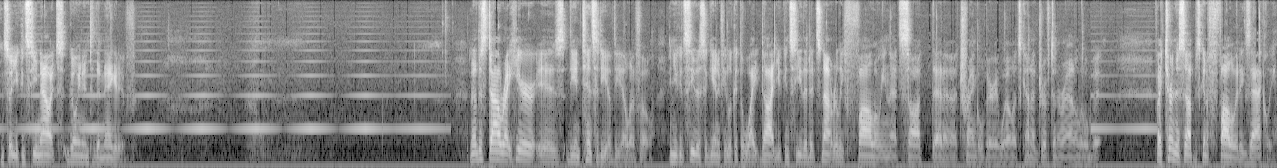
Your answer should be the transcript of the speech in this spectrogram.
And so you can see now it's going into the negative. Now this dial right here is the intensity of the LFO. And you can see this again if you look at the white dot you can see that it's not really following that saw that uh, triangle very well. It's kind of drifting around a little bit. If I turn this up it's going to follow it exactly.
